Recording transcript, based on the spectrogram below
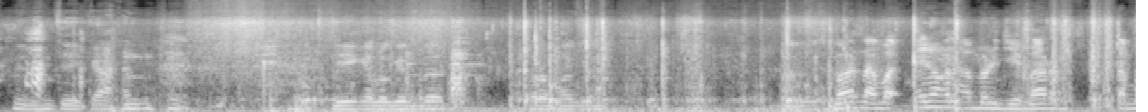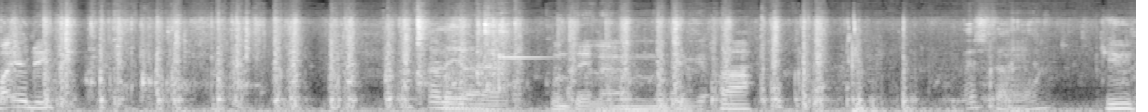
Hindi kan. Hindi kalugin, Brad. Para mag Mar, taba. Ayun ang kalaban ni J, Mar. Taba yun eh. Ano yun ah? Kunti lang yung mantika. Ha? Ayos lang yan. Yun.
